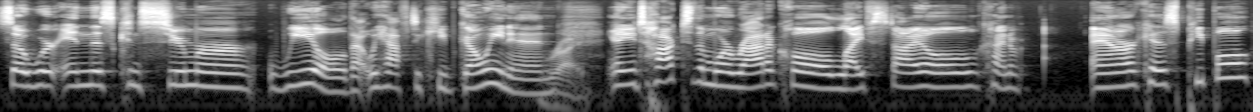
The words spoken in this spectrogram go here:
So we're in this consumer wheel that we have to keep going in. Right. And you talk to the more radical lifestyle kind of anarchist people.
